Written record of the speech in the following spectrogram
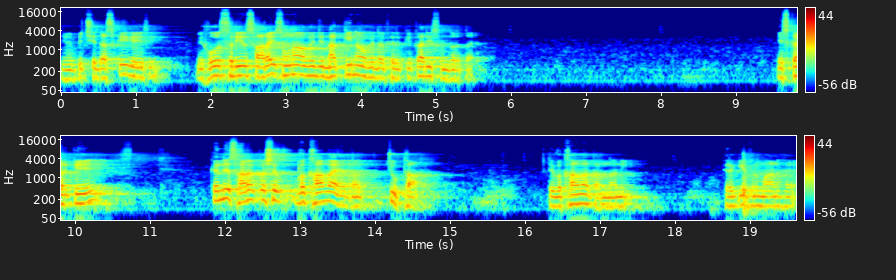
ਜਿਵੇਂ ਪਿੱਛੇ ਦੱਸ ਕੇ ਗਏ ਸੀ ਵੀ ਹੋਰ ਸਰੀਰ ਸਾਰਾ ਹੀ ਸੋਹਣਾ ਹੋਵੇ, ਜੇ ਨੱਕ ਹੀ ਨਾ ਹੋਵੇ ਤਾਂ ਫਿਰ ਕੀ ਕਾਦੀ ਸੁੰਦਰਤਾ ਹੈ? ਇਸ ਕਰਕੇ ਕਹਿੰਦੇ ਸਾਰਾ ਕੁਝ ਵਿਖਾਵਾ ਹੈ ਤਾਂ ਝੂਠਾ ਤੇ ਵਿਖਾਵਾ ਕਰਨਾ ਨਹੀਂ। ਫਿਰ ਅੱਗੇ ਫਰਮਾਨ ਹੈ,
